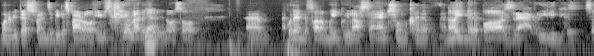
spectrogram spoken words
one of my best friends would be the Sparrow. He was the Clare manager, Yeah. you know, so. Um, but then the following week we lost to Antrim, kind of, and I made a balls of that really because uh,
